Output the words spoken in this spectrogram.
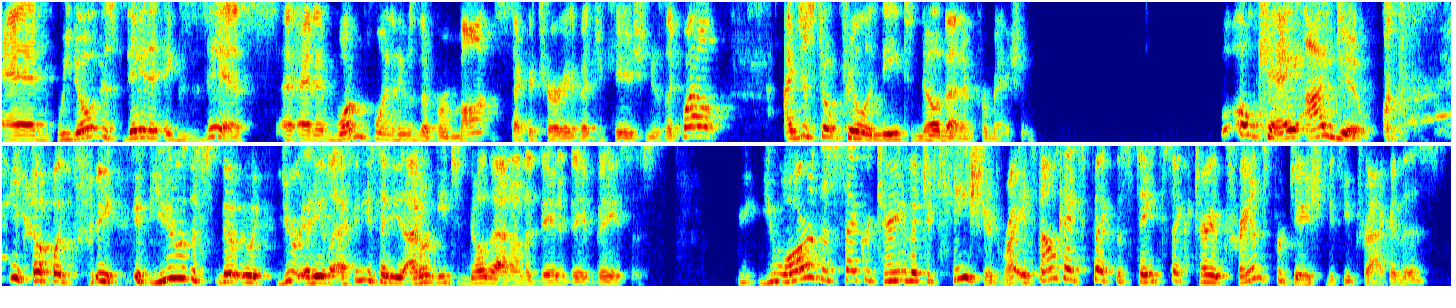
And we know this data exists. And at one point, I think it was the Vermont Secretary of Education who was like, "Well, I just don't feel a need to know that information." Well, okay, I do. you know, like, if you the you're, and he's like, I think he said, I don't need to know that on a day to day basis. You are the Secretary of Education, right? It's not like I expect the state Secretary of Transportation to keep track of this.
